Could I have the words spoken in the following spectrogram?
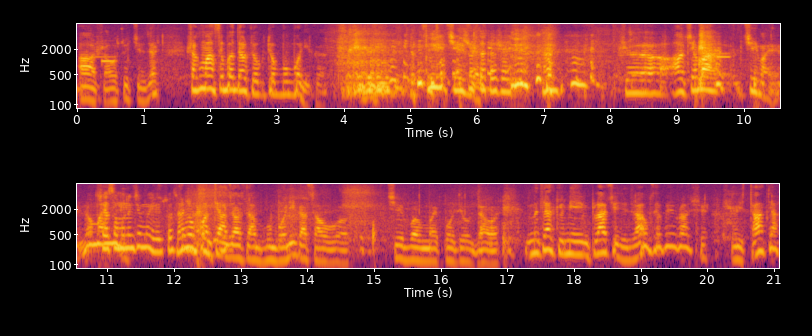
Da. Așa, 150. Și acum am să vă dau și eu câte o bombonică. 150. Și uh, altceva, ce mai e? Nu mai și să mănânce mâine. Dar nu contează asta, bombonica sau uh, ce vă mai pot eu da. Mă că mie îmi place de dragoste pe vreau și unitatea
